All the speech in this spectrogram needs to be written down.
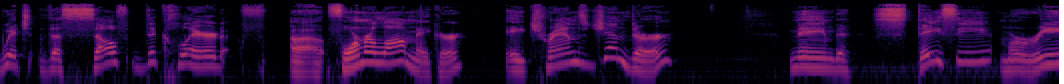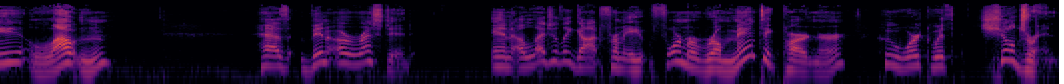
which the self declared uh, former lawmaker, a transgender named Stacie Marie Laughton, has been arrested and allegedly got from a former romantic partner who worked with children.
